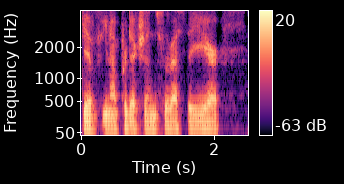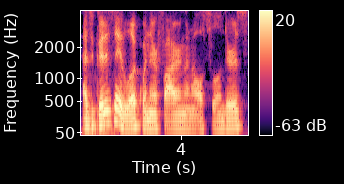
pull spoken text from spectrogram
give you know predictions for the rest of the year, as good as they look when they're firing on all cylinders,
